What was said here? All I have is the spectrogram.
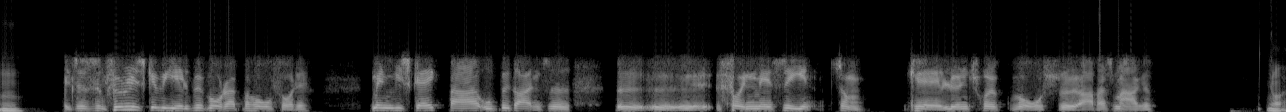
Mm. Altså selvfølgelig skal vi hjælpe, hvor der er behov for det. Men vi skal ikke bare ubegrænset øh, øh, få en masse ind, som kan løntrykke vores øh, arbejdsmarked. Nej,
